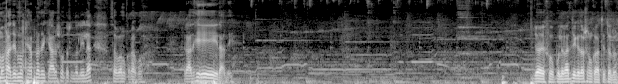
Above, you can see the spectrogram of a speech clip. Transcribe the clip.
মহারাজের মুখে আপনাদেরকে আরও সুন্দর সুন্দর লীলা শ্রবণ করাবো। রাধে রাধে। জয় হো ভোলেনাথজিকে দর্শন করাচ্ছে চলুন।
